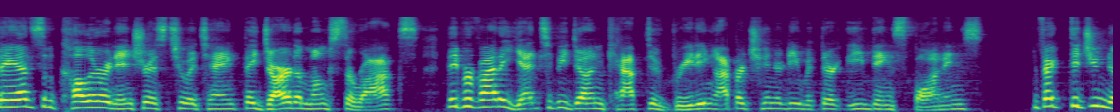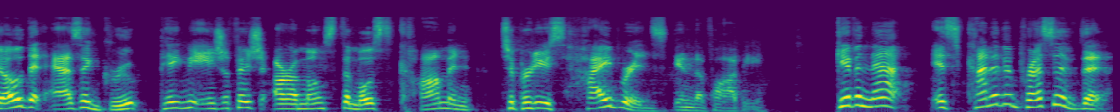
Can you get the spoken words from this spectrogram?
They add some color and interest to a tank, they dart amongst the rocks, they provide a yet to be done captive breeding opportunity with their evening spawnings. In fact, did you know that as a group, pygmy angelfish are amongst the most common to produce hybrids in the hobby? Given that, it's kind of impressive that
